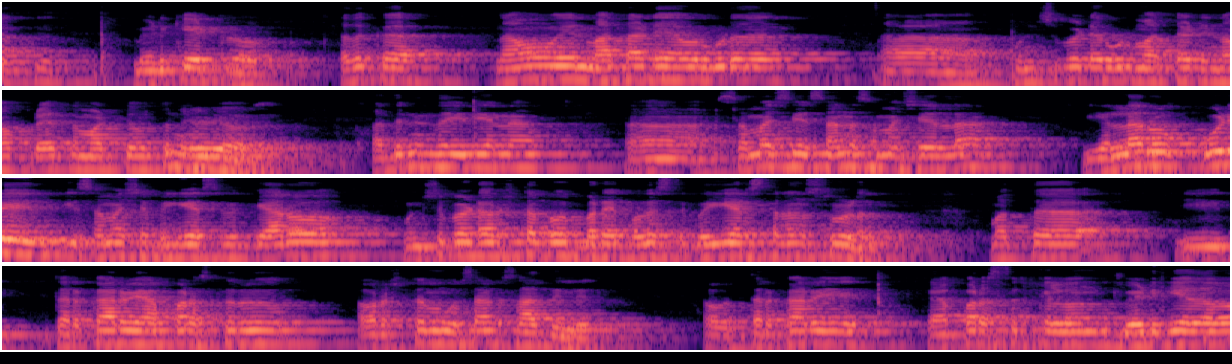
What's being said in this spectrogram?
ರೀತಿ ಅವರು. ಅದಕ್ಕೆ ನಾವು ಏನು ಮಾತಾಡಿ ಅವ್ರು ಕೂಡ ಮುನ್ಸಿಪಾಲ್ಟಿ ಅವ್ರು ಕೂಡ ಮಾತಾಡಿ ನಾವು ಪ್ರಯತ್ನ ಮಾಡ್ತೀವಿ ಅಂತಲೂ ಹೇಳಿ ಅವ್ರಿಗೆ. ಅದರಿಂದ ಇದೇನು ಸಮಸ್ಯೆ ಸಣ್ಣ ಸಮಸ್ಯೆ ಅಲ್ಲ, ಎಲ್ಲರೂ ಕೂಡಿ ಈ ಸಮಸ್ಯೆ ಬಗೆಹರಿಸ್ಬೇಕು. ಯಾರೋ ಮುನ್ಸಿಪಾಲ್ಟಿ ಅವರಷ್ಟೇ ಬರೀ ಬಗೆಸ್ ಬಗೆಹರಿಸ್ತಾರೆ ಸುಳ್ಳು. ಮತ್ತು ಈ ತರಕಾರಿ ವ್ಯಾಪಾರಸ್ಥರು ಅವರಷ್ಟೇ ಮುಗಿಸೋಕೆ ಸಾಧ್ಯ ಇಲ್ಲ. ಅವ್ರು ತರಕಾರಿ ವ್ಯಾಪಾರಸ್ಥರು ಕೆಲವೊಂದು ಬೇಡಿಕೆ ಅದಾವ,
